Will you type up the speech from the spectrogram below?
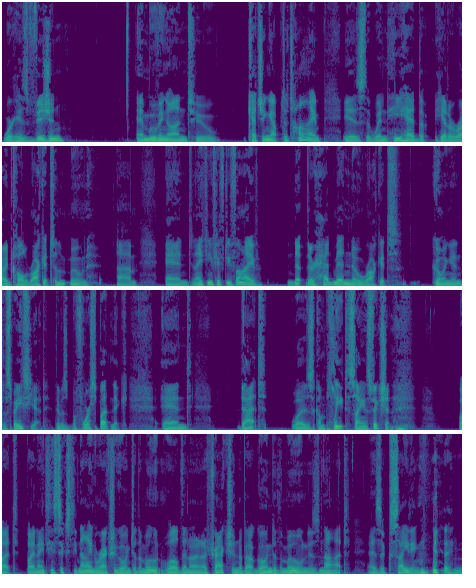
where his vision and moving on to catching up to time is that when he had the he had a ride called Rocket to the Moon, um, and in 1955 no, there had been no rockets going into space yet. It was before Sputnik, and that was complete science fiction. But by 1969, we're actually going to the moon. Well, then an attraction about going to the moon is not as exciting. Mm-hmm.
